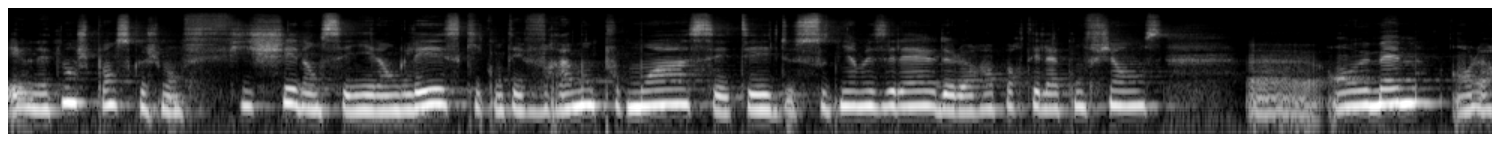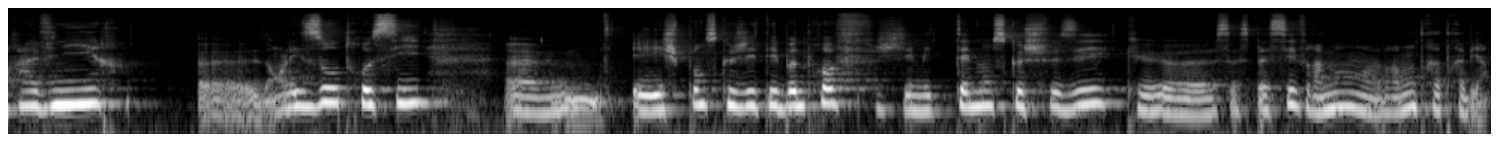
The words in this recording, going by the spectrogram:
Et honnêtement, je pense que je m'en fichais d'enseigner l'anglais. Ce qui comptait vraiment pour moi, c'était de soutenir mes élèves, de leur apporter la confiance, euh, en eux-mêmes, en leur avenir, euh, dans les autres aussi. Euh, et je pense que j'étais bonne prof. J'aimais tellement ce que je faisais que ça se passait vraiment, vraiment très très bien.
